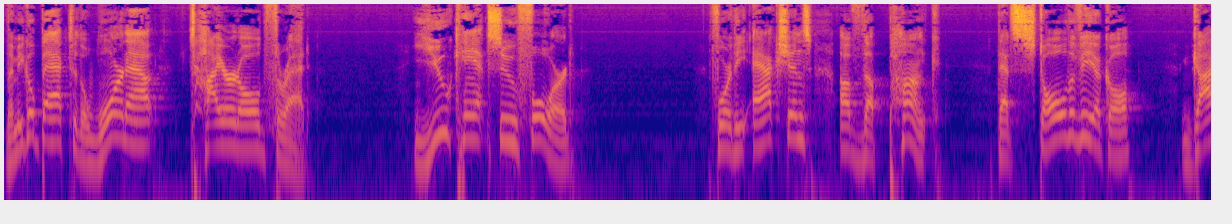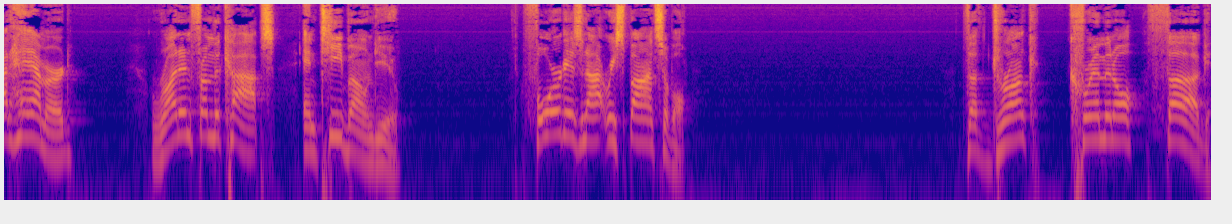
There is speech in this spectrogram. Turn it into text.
Let me go back to the worn out, tired old thread. You can't sue Ford for the actions of the punk that stole the vehicle, got hammered, running from the cops, and T boned you. Ford is not responsible. The drunk criminal thug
